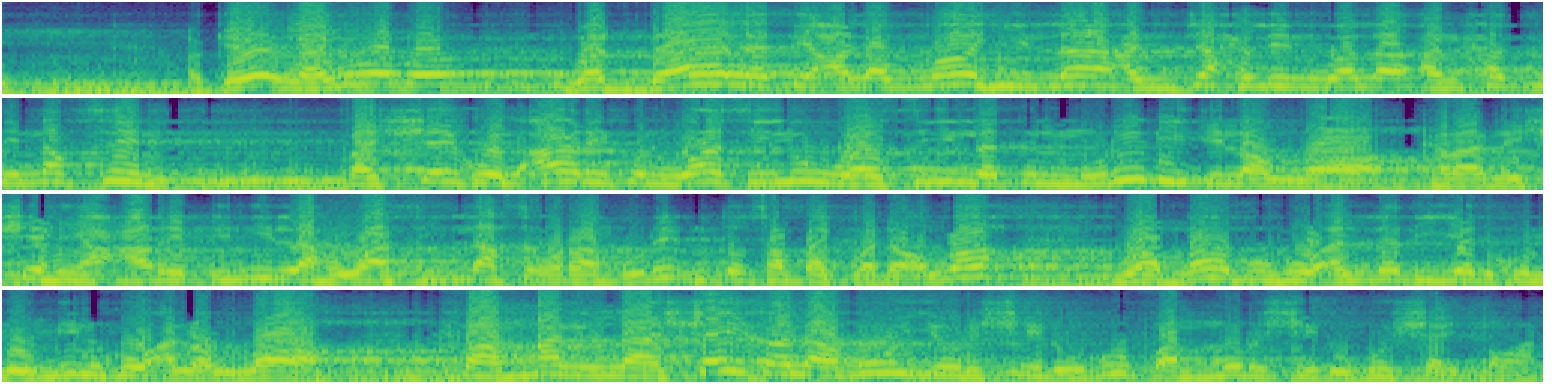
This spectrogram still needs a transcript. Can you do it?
Okey lalu apa? Wadalati ala allahi la an jahlin wala an hadli nafsin fasyaikhul ariful wasilu wasilatul muridi ila Allah kerana syekh yang arif inilah wasilah seorang murid untuk sampai kepada Allah wa babuhu alladhi yadkhulu minhu ala Allah faman la syaikha lahu yurshiduhu famurshiduhu syaitan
